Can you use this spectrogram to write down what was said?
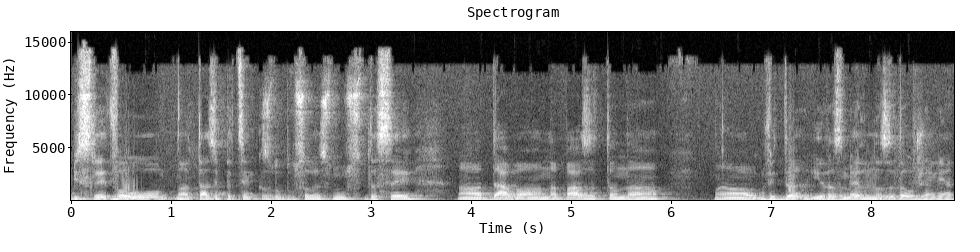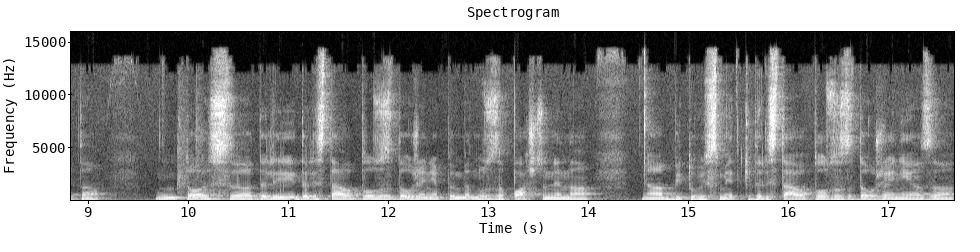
Би следвало тази преценка за добросъвестност да се дава на базата на вида и размера на задълженията, т.е. Дали, дали става въпрос за задължения, примерно за заплащане на битови сметки, дали става въпрос за задължения за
